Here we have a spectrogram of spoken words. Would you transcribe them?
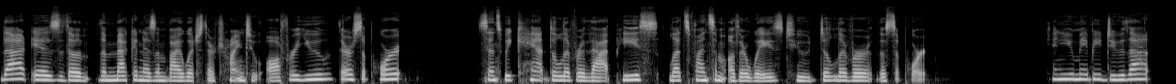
that is the, the mechanism by which they're trying to offer you their support. Since we can't deliver that piece, let's find some other ways to deliver the support. Can you maybe do that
